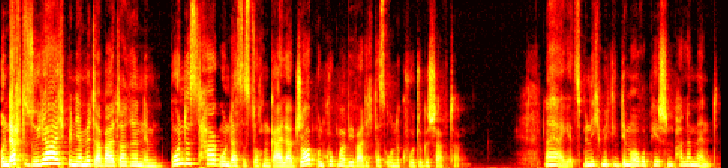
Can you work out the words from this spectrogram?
Und dachte so, ja, ich bin ja Mitarbeiterin im Bundestag und das ist doch ein geiler Job und guck mal, wie weit ich das ohne Quote geschafft habe. Naja, jetzt bin ich Mitglied im Europäischen Parlament.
